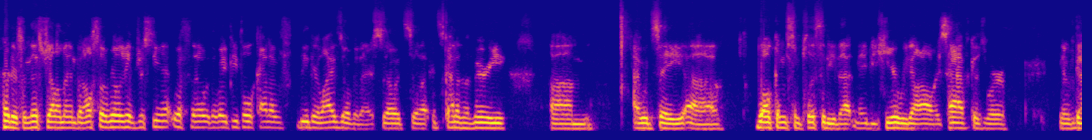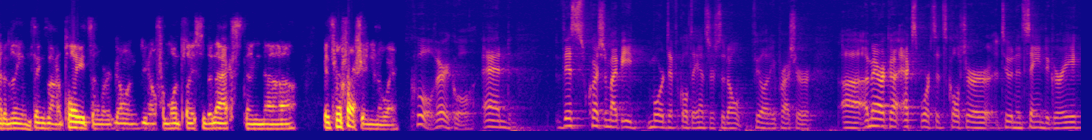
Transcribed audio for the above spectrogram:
heard it from this gentleman, but also really have just seen it with the, the way people kind of lead their lives over there. So it's uh, it's kind of a very um, I would say, uh, welcome simplicity that maybe here we don't always have because we're, you know, we've got a million things on our plates and we're going, you know, from one place to the next, and uh, it's refreshing in a way. Cool, very cool. And this question might be more difficult to answer, so don't feel any pressure. Uh, America exports its culture to an insane degree,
